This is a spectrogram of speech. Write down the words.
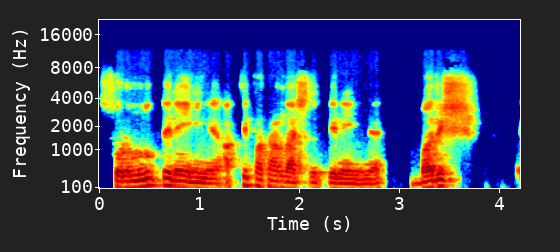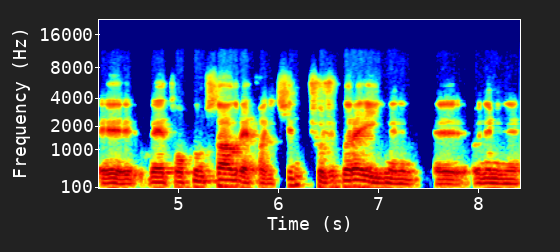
sorumluluk deneyimini, aktif vatandaşlık deneyimini, barış ve toplumsal refah için çocuklara eğilmenin önemini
